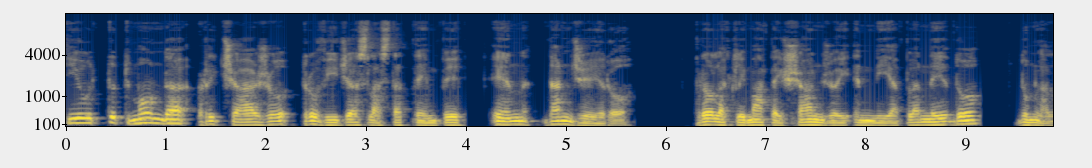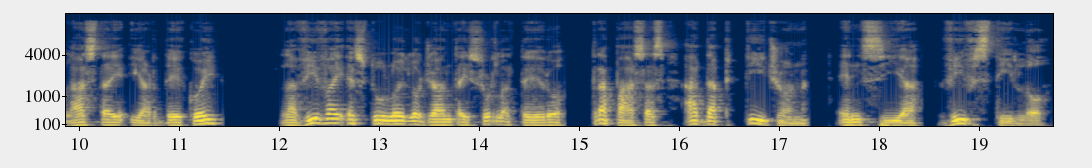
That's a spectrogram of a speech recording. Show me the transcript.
tiu tutmonda ricciajo trovigas lastatempe en dangero. Pro la climatae shangioi en nia planedo, dum la lastai iardecoi, la vivai estuloi logiantai sur la tero trapassas adaptigion en sia viv stilo.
